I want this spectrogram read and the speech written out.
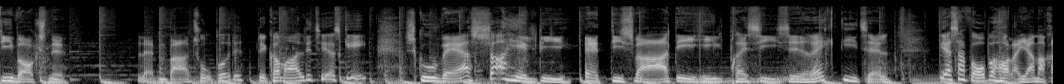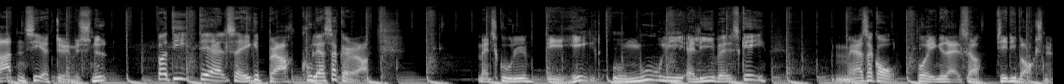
de voksne, lad dem bare tro på det, det kommer aldrig til at ske, skulle være så heldige, at de svarer det helt præcise rigtige tal, ja, så forbeholder jeg mig retten til at dømme snyd. Fordi det altså ikke bør kunne lade sig gøre. Man skulle det helt umulige alligevel ske, ja, så går pointet altså til de voksne.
